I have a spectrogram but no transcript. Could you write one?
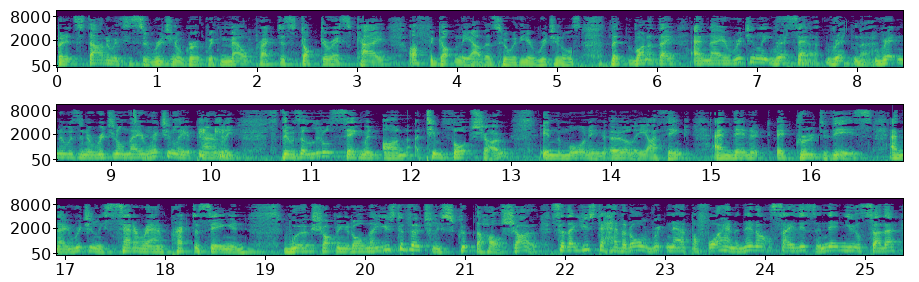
but it started with this original group with Malpractice, Dr. SK. I've forgotten the others who were the originals. But one of they, and they originally Retina, sat- Retina. Retina was an original. And they originally apparently, there was a little segment on Tim Thorpe's show in the morning early, I think, and then it, it grew to this. And they originally sat around practicing and workshopping it all. And they used to virtually script the whole show. So they used to have it all written out beforehand, and then I'll say this, and then you'll say that.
